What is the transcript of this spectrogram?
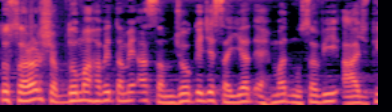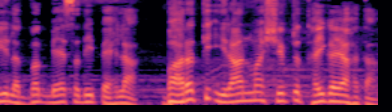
તો સરળ શબ્દોમાં હવે તમે આ સમજો કે જે સૈયદ અહેમદ મુસવી આજથી લગભગ બે સદી પહેલા ભારતથી ઈરાનમાં શિફ્ટ થઈ ગયા હતા,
